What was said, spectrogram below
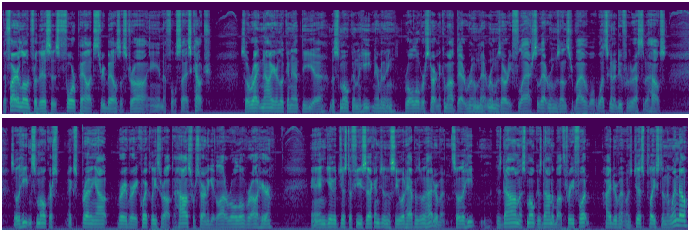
The fire load for this is four pallets, three bales of straw, and a full-size couch. So right now you're looking at the uh, the smoke and the heat and everything rollover starting to come out that room. That room is already flashed, so that room is unsurvivable. What's going to do for the rest of the house? So the heat and smoke are spreading out very, very quickly throughout the house. We're starting to get a lot of rollover out here. And give it just a few seconds and see what happens with Hydrovent. So the heat is down, the smoke is down about three foot. Hydrovent was just placed in the window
